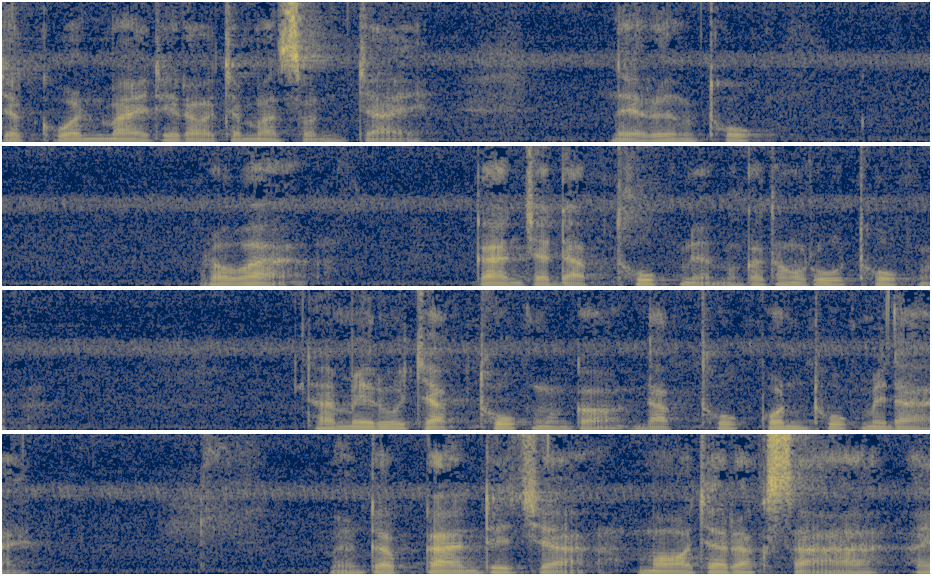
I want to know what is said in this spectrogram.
จะควรไหมที่เราจะมาสนใจในเรื่องทุกข์ เพราะว่าการจะดับทุกข์เนี่ยมันก็ต้องรู้ทุกข์ ถ้าไม่รู้จักทุกข์มันก็ดับทุกข์พ้นทุกข์ไม่ได้ เหมือนกับการที่จะหมอจะรักษาให้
